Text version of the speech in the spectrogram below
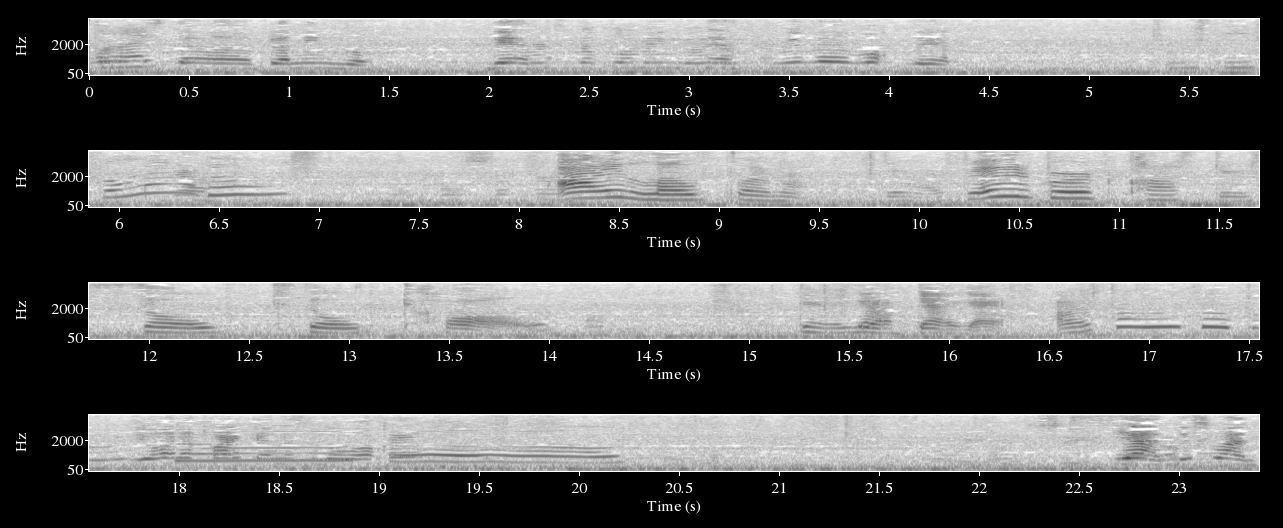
Where is the flamingo? There. Where's the flamingo? Yeah, we will walk there. To flamingos. I love flamingos. They're my favorite bird because they're so, so tall. Yeah, yeah, yeah, yeah. I so, You wanna park and let's go walking? Yeah, this one.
